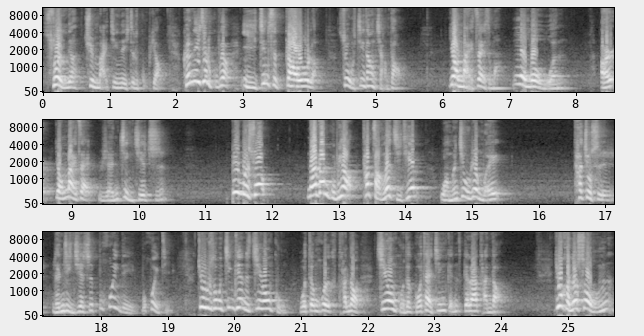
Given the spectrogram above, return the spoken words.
所以呢去买进那些的股票，可那些的股票已经是高了，所以我经常讲到，要买在什么默默无闻。而要卖在人尽皆知，并不是说哪张股票它涨了几天，我们就认为它就是人尽皆知，不会的，不会的。就如同今天的金融股，我等会谈到金融股的国泰金，跟跟大家谈到，有很多时候我们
